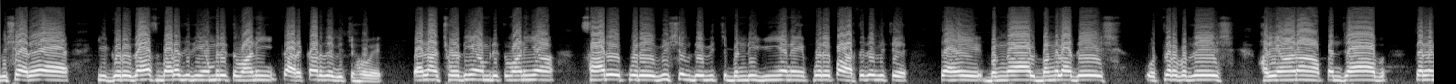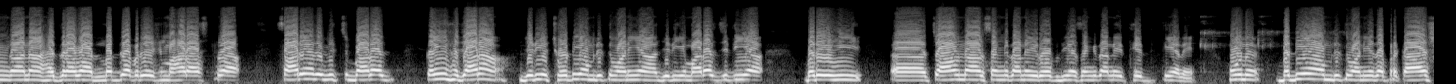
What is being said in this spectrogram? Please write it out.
ਵਿਸ਼ਾ ਰਿਹਾ ਹੈ ਕਿ ਗੁਰਦਾਸ ਮਹਾਰਾਜ ਦੀ ਅੰਮ੍ਰਿਤ ਬਾਣੀ ਘਰ ਘਰ ਦੇ ਵਿੱਚ ਹੋਵੇ। ਪਹਿਲਾਂ ਛੋਟੀਆਂ ਅੰਮ੍ਰਿਤ ਬਾਣੀਆਂ ਸਾਰੇ ਪੂਰੇ ਵਿਸ਼ਵ ਦੇ ਵਿੱਚ ਵੰਡੀ ਗਈਆਂ ਨੇ, ਪੂਰੇ ਭਾਰਤ ਦੇ ਵਿੱਚ, ਚਾਹੇ ਬੰਗਾਲ, ਬੰਗਲਾਦੇਸ਼, ਉੱਤਰ ਪ੍ਰਦੇਸ਼, ਹਰਿਆਣਾ, ਪੰਜਾਬ ਤੇਲੰਗਾਨਾ, ਹੈਦਰਾਬਾਦ, ਮੱਧ ਪ੍ਰਦੇਸ਼, ਮਹਾਰਾਸ਼ਟਰ, ਸਾਰਿਆਂ ਦੇ ਵਿੱਚ ਮਹਾਰਾਜ ਕਈ ਹਜ਼ਾਰਾਂ ਜਿਹੜੀਆਂ ਛੋਟੀਆਂ ਅੰਮ੍ਰਿਤਵਾਣੀਆਂ, ਜਿਹੜੀਆਂ ਮਹਾਰਾਜ ਜੀ ਦੀਆਂ ਬੜੇ ਹੀ, ਅਹ, ਚਾਅ ਨਾਲ ਸੰਗਤਾਂ ਨੇ ਯੂਰਪ ਦੀਆਂ ਸੰਗਤਾਂ ਨੇ ਇੱਥੇ ਦਿੱਤੀਆਂ ਨੇ। ਹੁਣ ਵੱਡੀਆਂ ਅੰਮ੍ਰਿਤਵਾਣੀਆਂ ਦਾ ਪ੍ਰਕਾਸ਼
